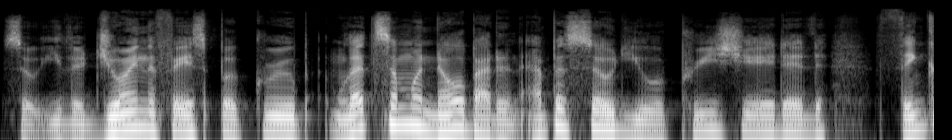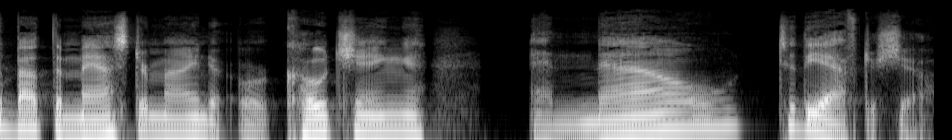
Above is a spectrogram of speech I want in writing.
So either join the Facebook group, let someone know about an episode you appreciated, think about the mastermind or coaching, and now to the after show.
